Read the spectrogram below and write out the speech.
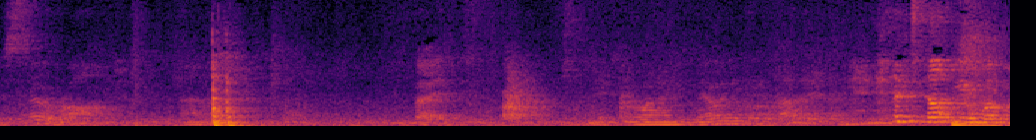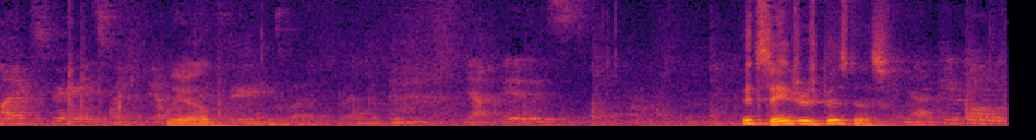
It is so wrong. Um, but if you want to know anything about it, I can tell you what my experience, my family's Yeah. experience was. But, yeah, it is. It's dangerous business. Yeah, people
